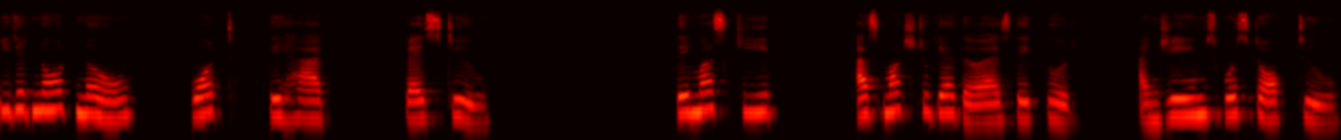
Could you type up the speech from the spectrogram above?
He did not know what they had best do. They must keep as much together as they could, and James was talked to,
